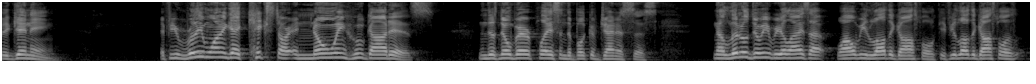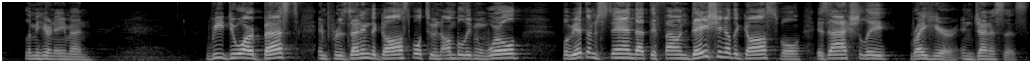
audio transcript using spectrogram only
beginning. If you really want to get kickstart in knowing who God is, then there's no better place in the book of Genesis. Now, little do we realize that while we love the gospel, if you love the gospel, let me hear an amen. We do our best in presenting the gospel to an unbelieving world, but we have to understand that the foundation of the gospel is actually right here in Genesis.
